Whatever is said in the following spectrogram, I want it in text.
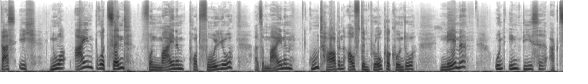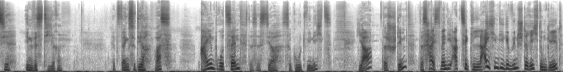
dass ich nur ein Prozent von meinem Portfolio, also meinem Guthaben auf dem Brokerkonto nehme und in diese Aktie investiere. Jetzt denkst du dir, was? Ein Prozent, das ist ja so gut wie nichts. Ja, das stimmt. Das heißt, wenn die Aktie gleich in die gewünschte Richtung geht,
